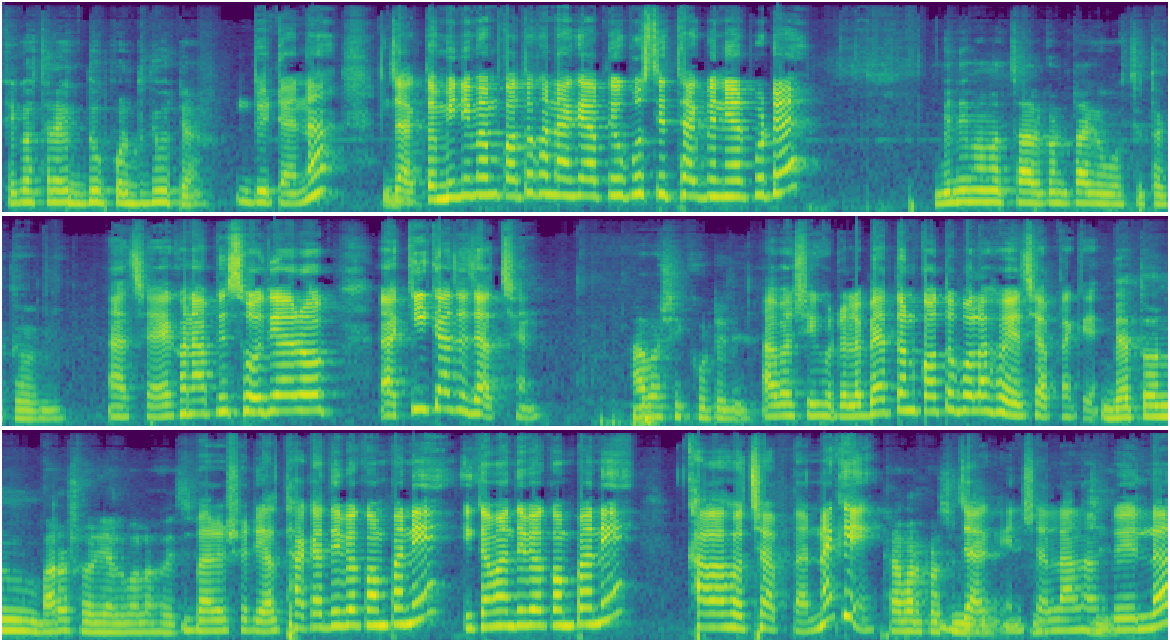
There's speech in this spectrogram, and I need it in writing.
একুশ তারিখে দুপুর দুইটা। দুইটায় না? যাক তো মিনিমাম কতক্ষণ আগে আপনি উপস্থিত থাকবেন এয়ারপোর্টে মিনিমাম চার ঘণ্টা আগে উপস্থিত থাকতে হবে। আচ্ছা এখন আপনি সৌদি আরব কি কাজে যাচ্ছেন? আবাসিক হোটেলে। আবাসিক হোটেলে। বেতন কত বলা হয়েছে আপনাকে? বেতন বারোশো রিয়াল বলা হয়েছে। বারোশো রিয়াল। থাকা দিবে কোম্পানি? ইকামা দিবে কোম্পানি? খাওয়া হচ্ছে আপনার নাকি? খাবার যাক ইনশাল্লাহ আলহামদুলিল্লাহ।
